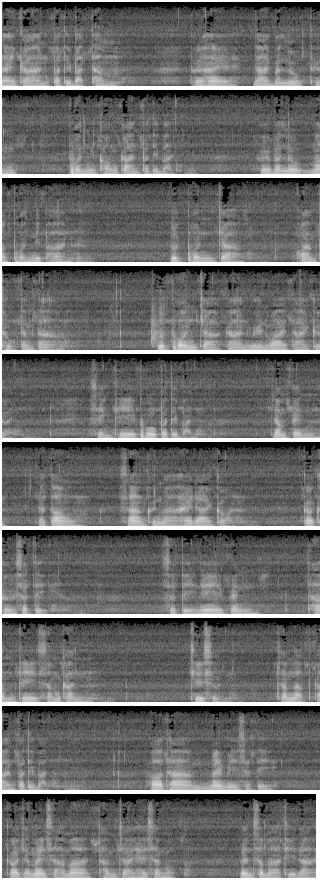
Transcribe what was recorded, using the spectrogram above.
ในการปฏิบัติธรรม เพื่อให้ได้บรรลุถึงผลของการปฏิบัติ คือบรรลุมรรคผลนิพพาน หลุดพ้นจากความทุกข์ต่างๆ หลุดพ้นจากการเวียนว่ายตายเกิด สิ่งที่ผู้ปฏิบัติจำเป็นจะต้องสร้างขึ้นมาให้ได้ก่อน ก็คือสติ สตินี้เป็นธรรมที่สำคัญที่สุดสำหรับการปฏิบัติ เพราะถ้าไม่มีสติ ก็จะไม่สามารถทำใจให้สงบ เป็นสมาธิได้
